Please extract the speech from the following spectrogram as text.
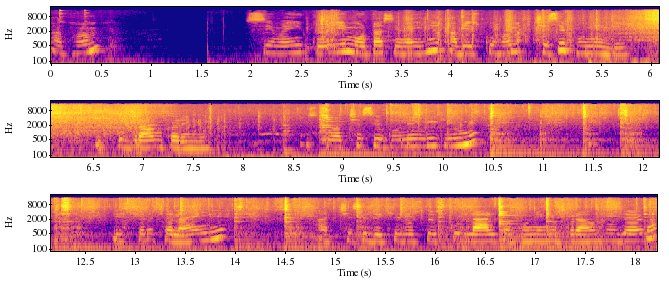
अब हम सिवई को ये मोटा सेवई है। अब इसको हम अच्छे से भूनेंगे। इसको ब्राउन करेंगे। इसको अच्छे से भूनेंगे घी में। इस तरह चलाएँगे। अच्छे से देखिए दोस्तों, इसको लाल का भूनेंगे ब्राउन हो जाएगा।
